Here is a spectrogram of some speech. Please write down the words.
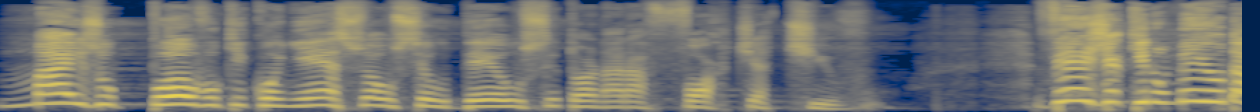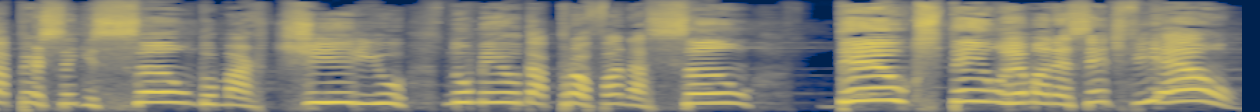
Mas o povo que conhece ao seu Deus se tornará forte e ativo. Veja que no meio da perseguição, do martírio, no meio da profanação, Deus tem um remanescente fiel.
